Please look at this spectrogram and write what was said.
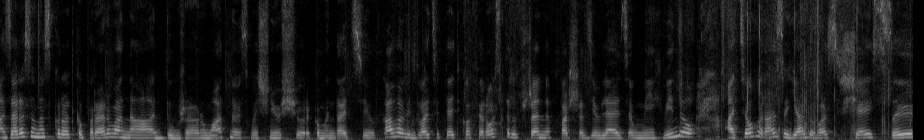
А зараз у нас коротка перерва на дуже ароматну і смачнющу рекомендацію. Кава від 25 Coffee Roasters вже не вперше з'являється в моїх відео. А цього разу я до вас ще й з е,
